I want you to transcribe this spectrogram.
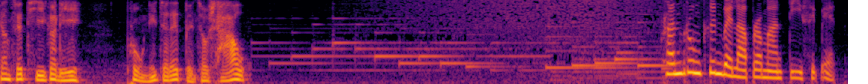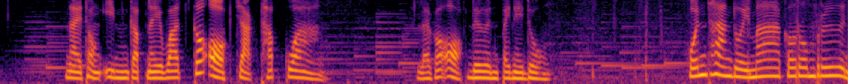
กันเสียทีก็ดี พรุ่งนี้จะได้ตื่นเช้าๆ ครั้นรุ่งขึ้นเวลาประมาณตีสิบเอ็ดนายทองอินกับนายวัดก็ออกจากทับกวาง แล้วก็ออกเดินไปในดง หนทางโดยมากก็ร่มรื่น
